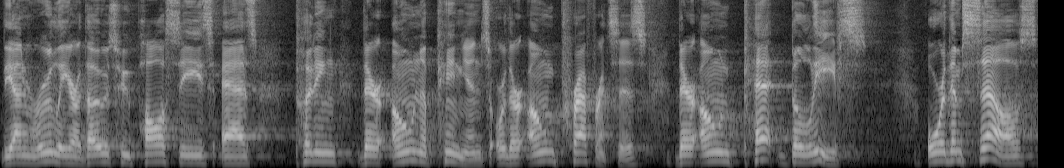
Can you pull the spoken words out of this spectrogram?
The unruly are those who Paul sees as putting their own opinions or their own preferences, their own pet beliefs, or themselves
